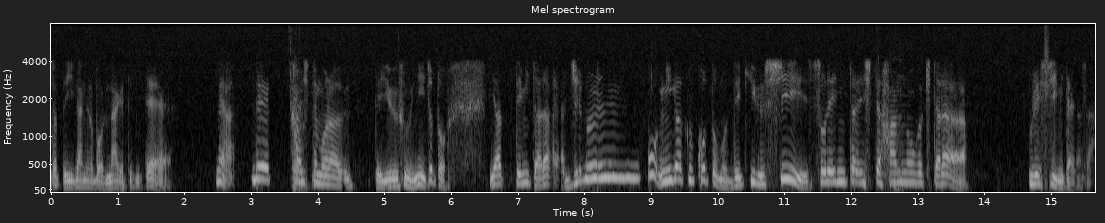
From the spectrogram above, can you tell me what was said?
ちょっといい感じのボール投げてみて、ね。はで、返してもらうっていうふうに、ちょっとやってみたら、自分を磨くこともできるし、それに対して反応が来たら、嬉しいみたいなさ。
